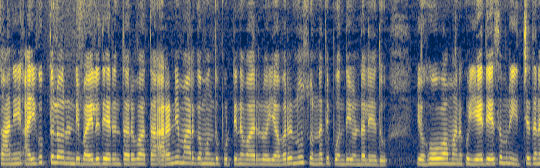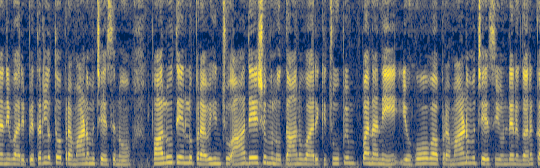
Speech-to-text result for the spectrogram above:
కానీ ఐగుప్తులో నుండి బయలుదేరిన తరువాత అరణ్య మార్గమందు పుట్టిన వారిలో ఎవరునూ సున్నతి పొంది ఉండలేదు. యహోవా మనకు ఏ దేశమును ఇచ్చేదనని వారి పితరులతో ప్రమాణము చేసినో పాలుతేన్లు ప్రవహించు ఆ దేశమును తాను వారికి చూపింపనని యహోవా ప్రమాణము చేసి ఉండెను గనుక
